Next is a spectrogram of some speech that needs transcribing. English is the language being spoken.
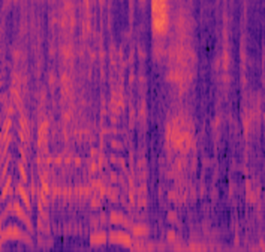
I'm already out of breath. It's only 30 minutes. Oh my gosh, I'm tired.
